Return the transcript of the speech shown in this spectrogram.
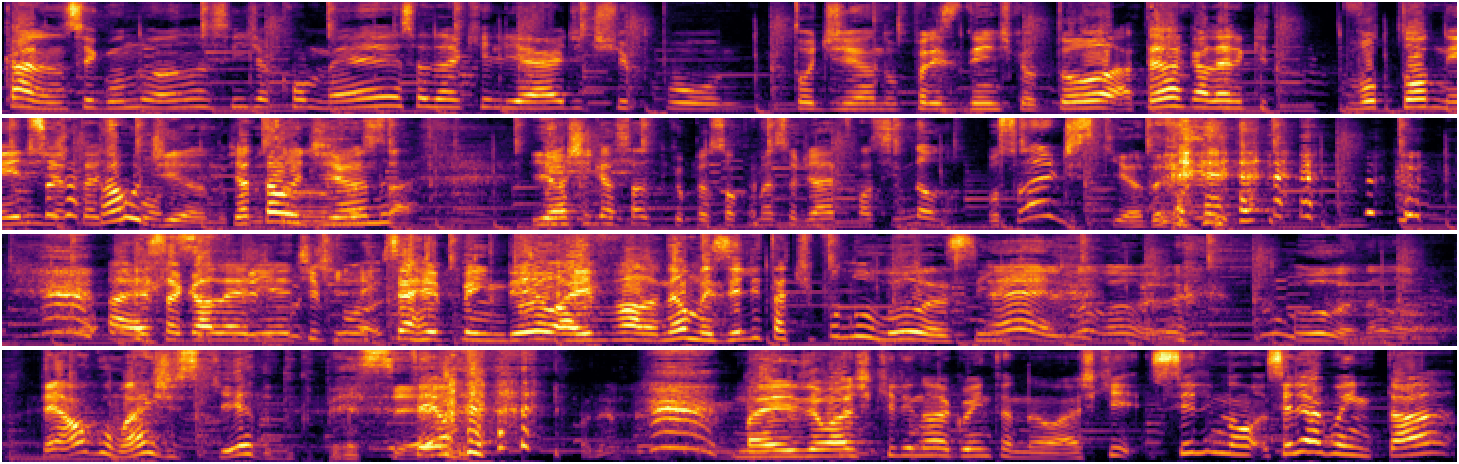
Cara, no segundo ano, assim, já começa a dar aquele ar de tipo, tô odiando o presidente que eu tô. Até a galera que votou nele já, já, tá, tá tipo. odiando. já tá odiando. E eu acho engraçado porque o pessoal começa a odiar e fala assim: não, não, Bolsonaro é de esquerda. Ah, essa galerinha, tipo, se arrependeu, aí fala, não, mas ele tá tipo Lulu, assim. é, ele não, não, Lula, não, não. Tem algo mais de esquerda do que o PSL? Tem- Mas eu acho que ele não aguenta, não. Acho que se ele não. Se ele aguentar,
